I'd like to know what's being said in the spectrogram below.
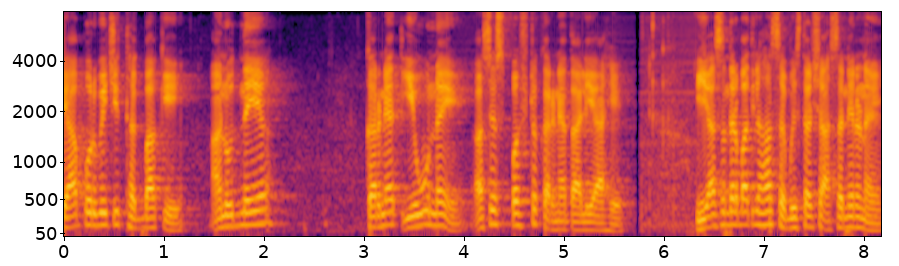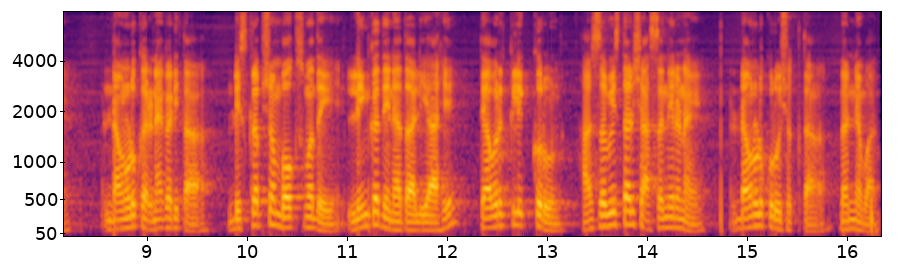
त्यापूर्वीची थकबाकी अनुज्ञेय करण्यात येऊ नये असे स्पष्ट करण्यात आले आहे. या संदर्भातील हा सविस्तर शासन निर्णय डाउनलोड करण्याकरिता डिस्क्रिप्शन बॉक्समध्ये लिंक देण्यात आली आहे. त्यावर क्लिक करून हा सविस्तर शासन निर्णय डाउनलोड करू शकता. धन्यवाद.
